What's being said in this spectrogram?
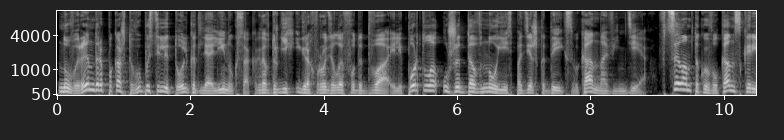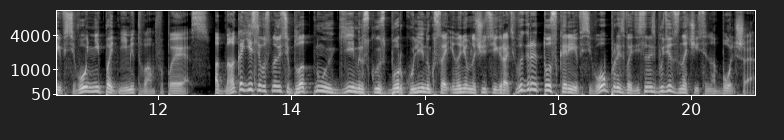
Новый рендер пока что выпустили только для Linux, когда в других играх вроде Left 4 Dead 2 или Portal уже давно есть поддержка DXVK на винде. В целом, такой вулкан, скорее всего, не поднимет вам FPS. Однако, если вы установите блатную геймерскую сборку Linux и на нем начнете играть в игры, то, скорее всего, производительность будет значительно больше.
